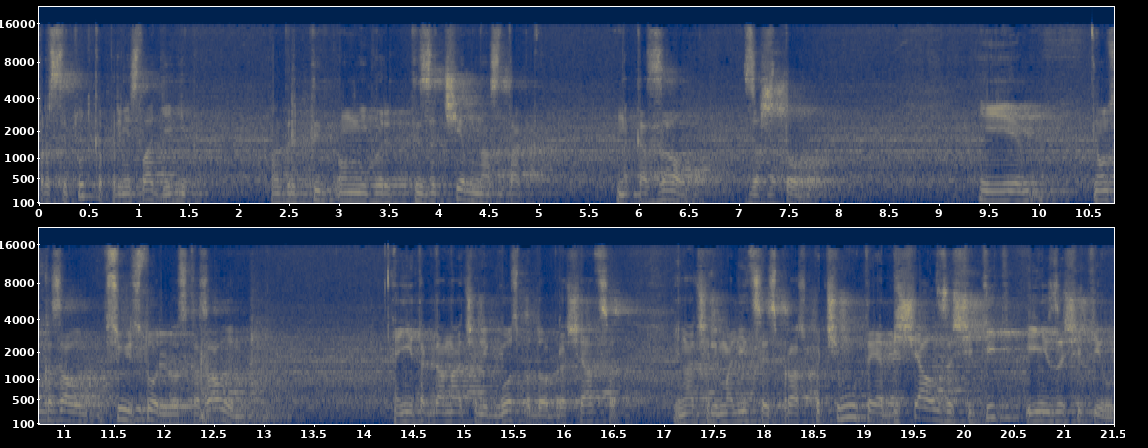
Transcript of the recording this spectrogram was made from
проститутка принесла денег. Он говорит, ты, он мне говорит, ты зачем нас так наказал? За что? И он сказал, всю историю рассказал им. И они тогда начали к Господу обращаться и начали молиться и спрашивать, почему ты обещал защитить и не защитил?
